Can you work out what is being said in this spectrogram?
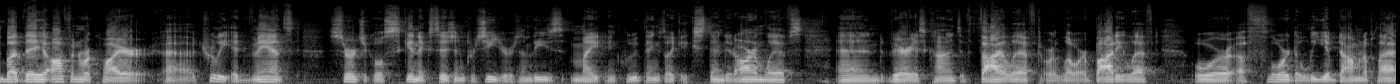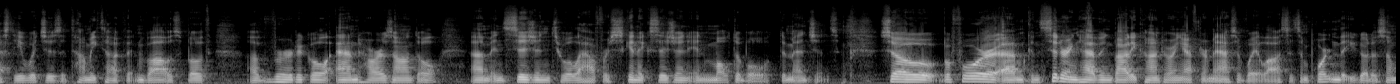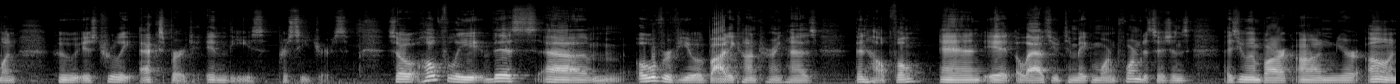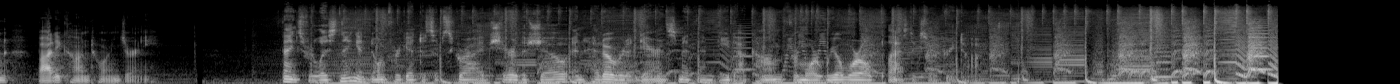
but they often require uh, truly advanced surgical skin excision procedures, and these might include things like extended arm lifts and various kinds of thigh lift or lower body lift, or a fleur de lis abdominoplasty, which is a tummy tuck that involves both a vertical and horizontal um, incision to allow for skin excision in multiple dimensions. So, before um, considering having body contouring after massive weight loss, it's important that you go to someone who is truly expert in these procedures. So, hopefully, this um, overview of body contouring has been helpful and it allows you to make more informed decisions as you embark on your own body contouring journey. Thanks for listening, and don't forget to subscribe, share the show, and head over to DarrenSmithMD.com for more real world plastic surgery talk.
